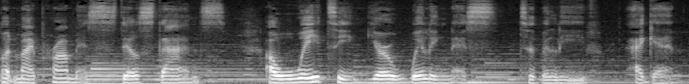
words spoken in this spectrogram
But my promise still stands, awaiting your willingness to believe again.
